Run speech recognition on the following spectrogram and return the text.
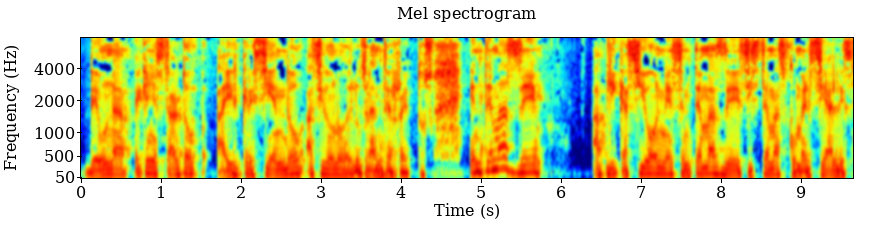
de una pequeña startup a ir creciendo ha sido uno de los grandes retos. En temas de aplicaciones, en temas de sistemas comerciales,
